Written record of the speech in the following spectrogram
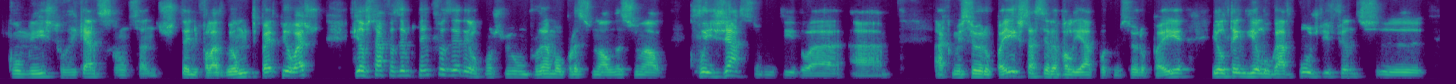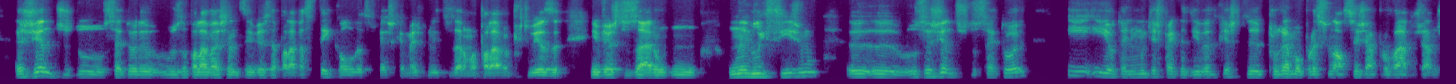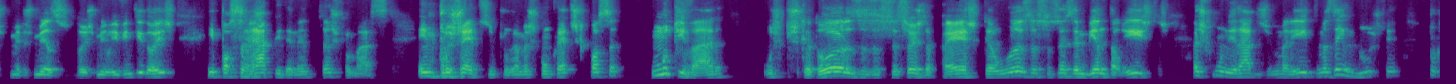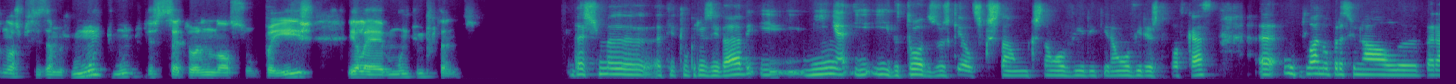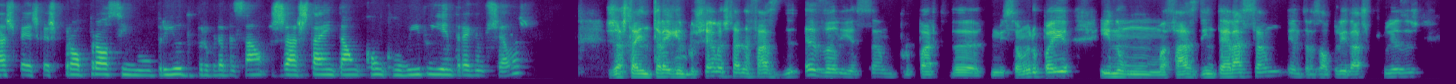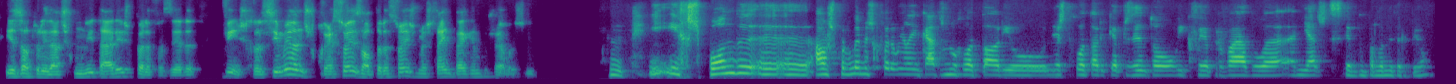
Com o ministro Ricardo Serrão Santos, tenho falado com ele muito de perto e eu acho que ele está a fazer o que tem que fazer. Ele construiu um programa operacional nacional que foi já submetido à, à, à Comissão Europeia, que está a ser avaliado pela Comissão Europeia. Ele tem dialogado com os diferentes eh, agentes do setor, uso a palavra agentes em vez da palavra stakeholders, porque acho que é mais bonito usar uma palavra portuguesa em vez de usar um, um, um anglicismo, uh, os agentes do setor, e, e, eu tenho muita expectativa de que este programa operacional seja aprovado já nos primeiros meses de 2022 e possa rapidamente transformar-se em projetos e programas concretos que possa motivar os pescadores, as associações da pesca, as associações ambientalistas, as comunidades marítimas, a indústria, porque nós precisamos muito, muito deste setor no nosso país, ele é muito importante. Deixe-me, a título de curiosidade, e, minha e, e, de todos aqueles que estão, que estão a ouvir e que irão ouvir este podcast, uh, o plano operacional uh, para as pescas para o próximo período de programação já está então concluído e entregue em Bruxelas? Já está entregue em Bruxelas, está na fase de avaliação por parte da Comissão Europeia e numa fase de interação entre as autoridades portuguesas e as autoridades comunitárias para fazer, enfim, esclarecimentos, correções, alterações, mas está entregue em Bruxelas. Hum. E, e, responde uh, aos problemas que foram elencados no relatório, neste relatório que apresentou e que foi aprovado a, a meados de setembro no Parlamento Europeu?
